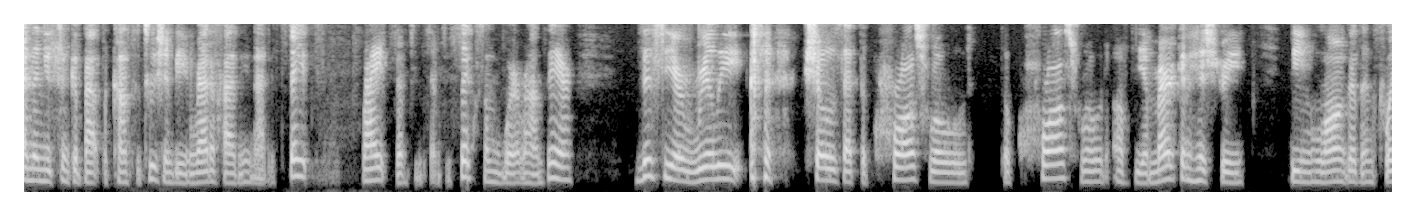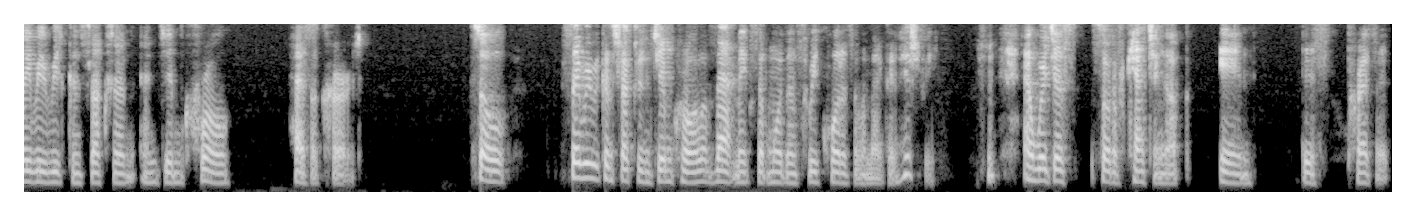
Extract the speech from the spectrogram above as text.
And then you think about the Constitution being ratified in the United States, right? 1776, somewhere around there. This year really shows that the crossroad, the crossroad of the American history being longer than slavery, Reconstruction, and Jim Crow has occurred. So, slavery, Reconstruction, Jim Crow, all of that makes up more than three quarters of American history. and we're just sort of catching up in this present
